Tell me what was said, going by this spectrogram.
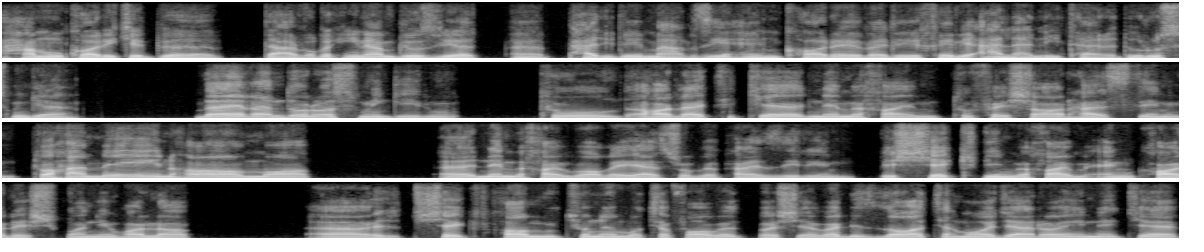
همون کاری که در واقع اینم جزوی پدیده مغزی انکاره ولی خیلی علنی تره درست میگه؟ دقیقا درست میگی. تو حالتی که نمی‌خوایم تو فشار هستیم تو همه اینها ما نمی‌خوایم واقعیت رو بپذیریم. به شکلی می‌خوایم انکارش کنیم. حالا شکل ها می‌تونه متفاوت باشه ولی ذات ماجرا اینه که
